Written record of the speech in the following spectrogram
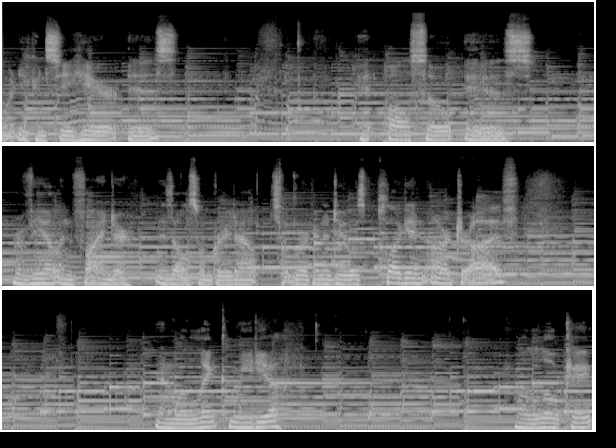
what you can see here is it also is reveal in Finder is also grayed out. So what we're going to do is plug in our drive and we'll link media. We'll locate.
